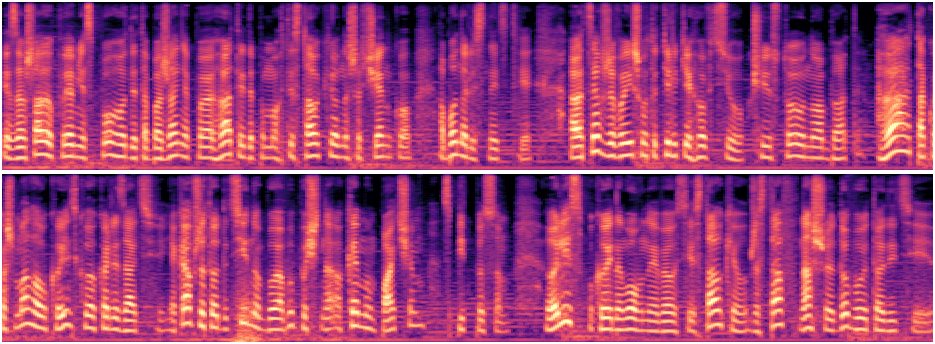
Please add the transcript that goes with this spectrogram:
і залишали приємні спогади та бажання переграти і допомогти сталкерам на Шевченко або на лісництві. Але це вже вирішувати тільки гравцю, чию сторону обрати. Гра також мала українську локалізацію, яка вже традиційно була випущена окремим патчем з підписом. Реліз україномовної версії Stalker вже став нашою доброю традицією.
